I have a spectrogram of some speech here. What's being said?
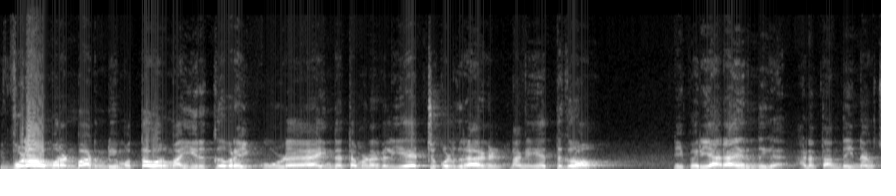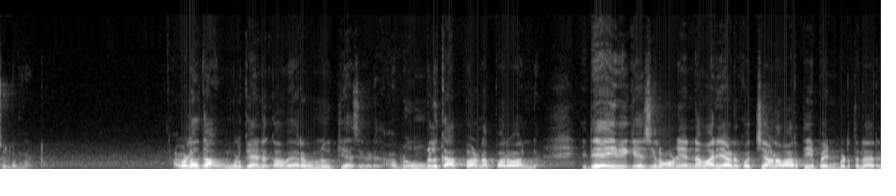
இவ்வளோ முரண்பாடுனுடைய மொத்த ஓரமாக இருக்கவரை கூட இந்த தமிழர்கள் ஏற்றுக்கொள்கிறார்கள். நாங்கள் ஏற்றுக்கிறோம் நீ பெரியாராக இருந்துக ஆனால் தந்தைன்னு நாங்கள் சொல்ல மாட்டோம். அவ்வளோதான் உங்களுக்கும் எனக்கும் வேறு ஒன்றும் வித்தியாசம் கிடையாது. அப்படி உங்களுக்கு அப்பானா பரவாயில்ல. இதே E இவி என்ன மாதிரியான கொச்சையான வார்த்தையை பயன்படுத்தினார்?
